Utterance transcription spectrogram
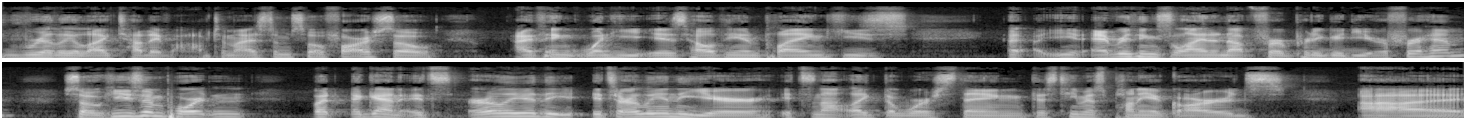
really liked how they've optimized him so far. So I think when he is healthy and playing, he's uh, everything's lining up for a pretty good year for him. So he's important. But again, it's earlier the it's early in the year. It's not like the worst thing. This team has plenty of guards. Uh,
